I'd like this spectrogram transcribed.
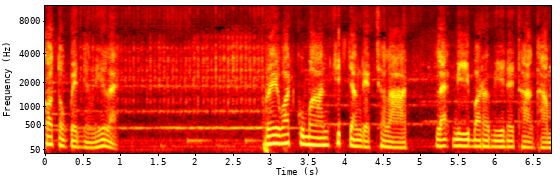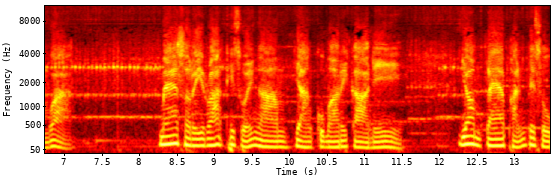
ก็ต้องเป็นอย่างนี้แหละ เรวัตกุมารคิดอย่างเด็กฉลาด และมีบารมีในทางธรรมว่า แม้สรีระที่สวยงามอย่างกุมาริกานี้ ย่อมแปลผันไปสู่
